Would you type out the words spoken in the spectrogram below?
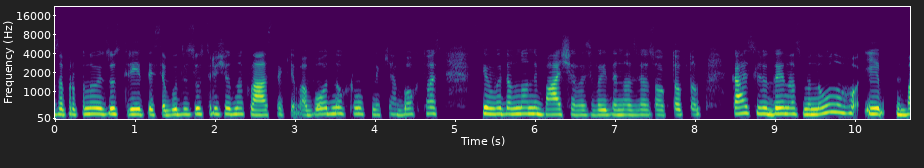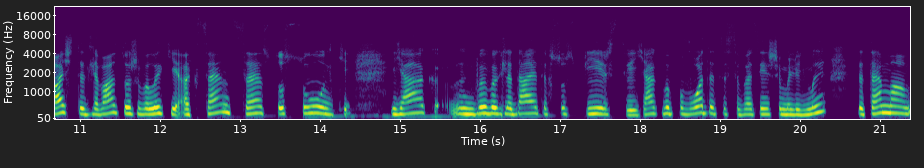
запропонують зустрітися, буде зустріч однокласників або одногрупників, або хтось, з ким ви давно не бачились, вийде на зв'язок. Тобто якась людина з минулого, і бачите, для вас дуже великий акцент це стосунки як ви виглядаєте в суспільстві, як ви поводите себе з іншими людьми. Це тема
